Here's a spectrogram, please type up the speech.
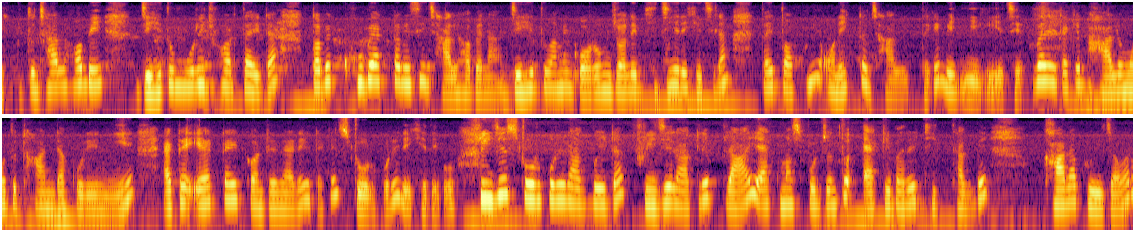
একটু তো ঝাল হবেই, যেহেতু মরিচ ভর্তা এটা, তবে খুব একটা বেশি ঝাল হবে না। যেহেতু আমি গরম জলে ভিজিয়ে রেখেছিলাম, তাই তখনই অনেকটা ঝাল থেকে বেরিয়ে গিয়েছে। এবার এটাকে ভালো মতো ঠান্ডা করে নিয়ে একটা এয়ারটাইট কন্টেনারে এটাকে স্টোর করে রেখে দেবো। ফ্রিজে স্টোর করে রাখব এটা। ফ্রিজে রাখলে প্রায় এক মাস পর্যন্ত একেবারে ঠিক থাকবে খারাপ হয়ে যাওয়ার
